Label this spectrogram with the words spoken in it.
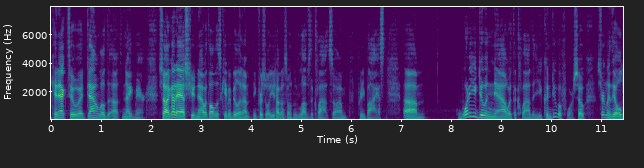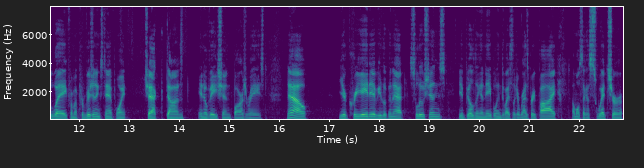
connect to it, download, uh, nightmare. So I got to ask you, now with all this capability, I'm, first of all, you're talking to someone who loves the cloud, so I'm pretty biased. Um, what are you doing now with the cloud that you couldn't do before? So certainly the old way from a provisioning standpoint, check, done, innovation, bars raised. Now, you're creative, you're looking at solutions, you're building an enabling device like a Raspberry Pi, almost like a switch or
